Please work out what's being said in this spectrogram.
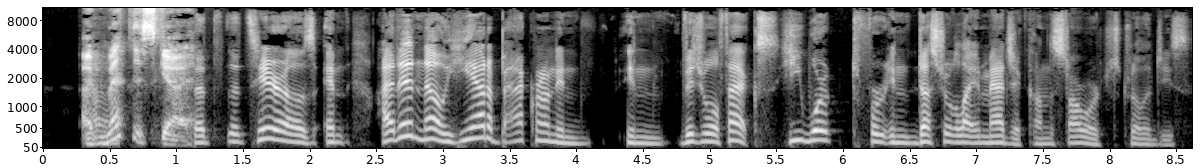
I've met this guy. that's that's Heroes, and I didn't know he had a background in in visual effects. He worked for Industrial Light and Magic on the Star Wars trilogies,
